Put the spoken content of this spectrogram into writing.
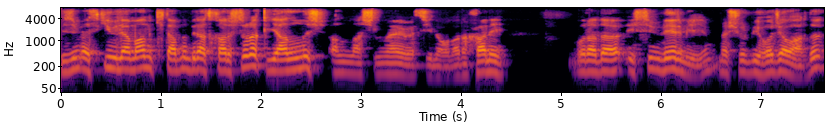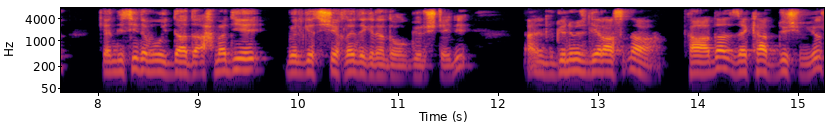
Bizim eski ulemanın kitabını biraz karıştırarak yanlış anlaşılmaya vesile olarak hani burada isim vermeyeyim. Meşhur bir hoca vardı. Kendisi de bu iddiada Ahmediye bölgesi şeyhleri de genelde o görüşteydi. Yani günümüz lirasına kağıda zekat düşmüyor.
